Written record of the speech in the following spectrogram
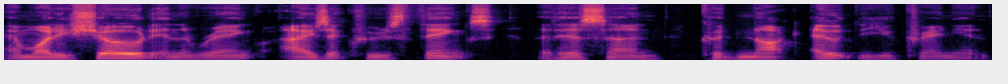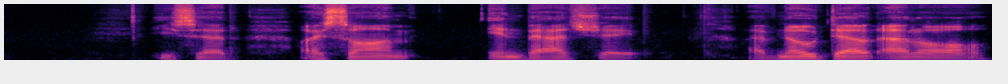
and what he showed in the ring, Isaac Cruz thinks that his son could knock out the Ukrainian. He said, I saw him in bad shape. I have no doubt at all,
